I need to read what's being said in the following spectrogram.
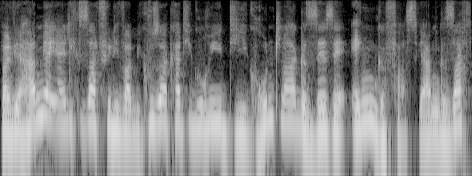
Weil wir haben ja ehrlich gesagt für die Wabikusa-Kategorie die Grundlage sehr, sehr eng gefasst. Wir haben gesagt,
